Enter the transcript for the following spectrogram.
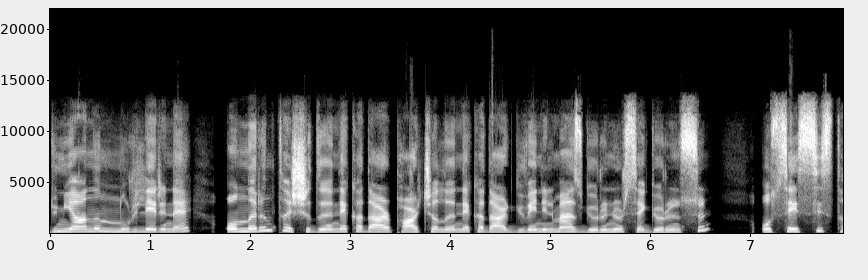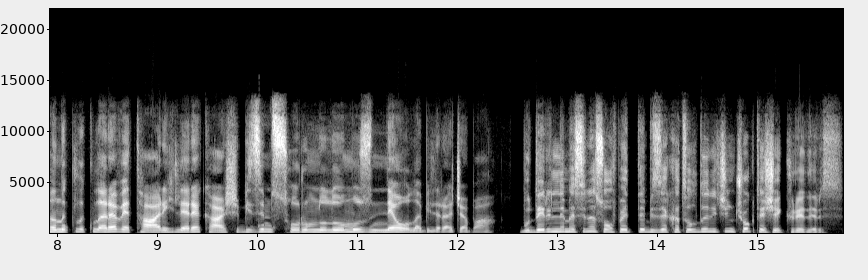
dünyanın nurilerine, onların taşıdığı ne kadar parçalı, ne kadar güvenilmez görünürse görünsün, o sessiz tanıklıklara ve tarihlere karşı bizim sorumluluğumuz ne olabilir acaba? Bu derinlemesine sohbette bize katıldığın için çok teşekkür ederiz.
